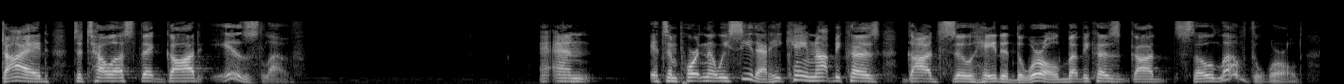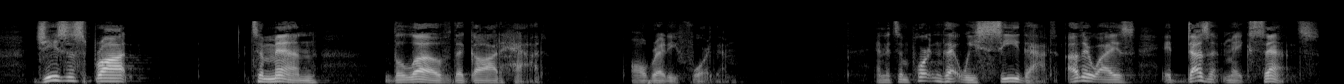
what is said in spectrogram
died to tell us that God is love. And it's important that we see that. He came not because God so hated the world, but because God so loved the world. Jesus brought to men the love that God had already for them. And it's important that we see that. Otherwise, it doesn't make sense.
